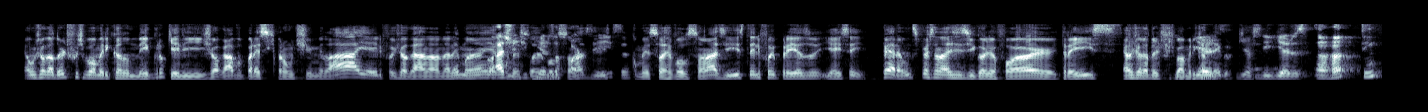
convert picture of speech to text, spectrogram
É um jogador de futebol americano negro, que ele jogava, parece que pra um time lá, e aí ele foi jogar lá na Alemanha, que começou a Revolução Nazista. Começou a Revolução Nazista, ele foi preso, e é isso aí. Pera, um dos personagens de God of War 3 é um jogador de futebol americano Gears. negro? Gears. De Gears. Aham, sim.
